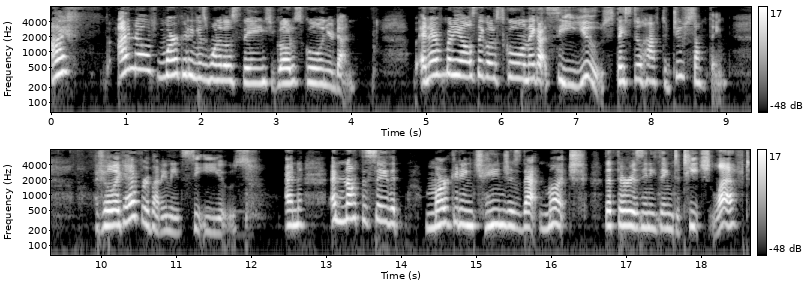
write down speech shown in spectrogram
I I know marketing is one of those things you go to school and you're done. And everybody else they go to school and they got CEUs. They still have to do something. I feel like everybody needs CEUs. And and not to say that marketing changes that much that there is anything to teach left,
